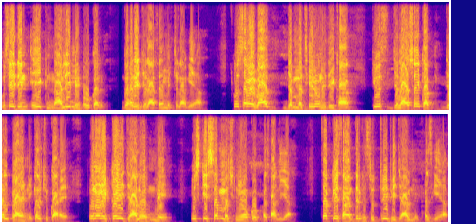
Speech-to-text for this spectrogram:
उसी दिन एक नाली में होकर गहरे जलाशय में चला गया। कुछ समय बाद जब मछेरों ने देखा कि उस जलाशय का जल प्राय निकल चुका है तो उन्होंने कई जालों में उसकी सब मछलियों को फंसा लिया। सबके साथ दीर्घ सूत्री भी जाल में फंस गया।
